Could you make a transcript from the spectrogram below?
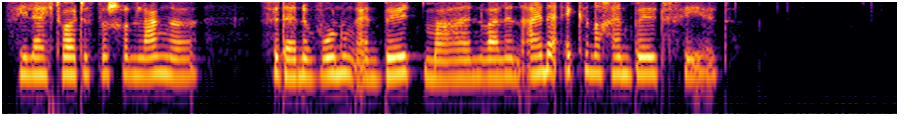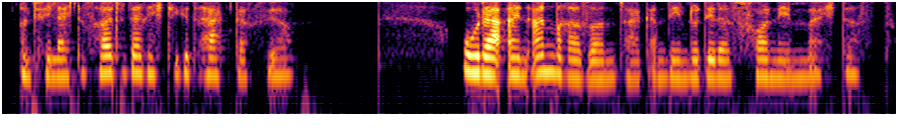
Vielleicht wolltest du schon lange für deine Wohnung ein Bild malen, weil in einer Ecke noch ein Bild fehlt. Und vielleicht ist heute der richtige Tag dafür. Oder ein anderer Sonntag, an dem du dir das vornehmen möchtest.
